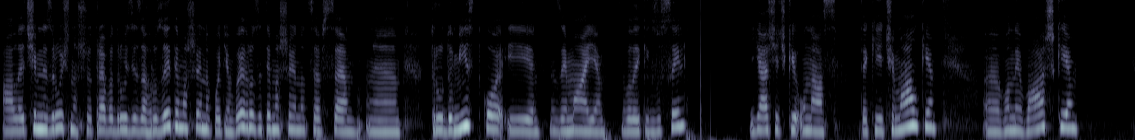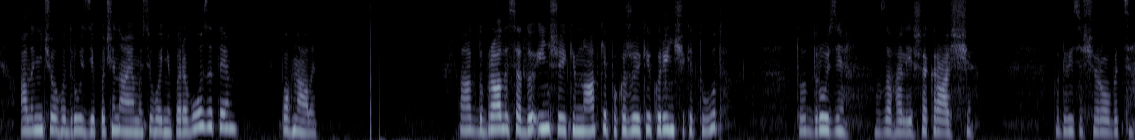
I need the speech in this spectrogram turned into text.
Але чим незручно, що треба, друзі, загрузити машину, потім вигрузити машину. Це все е, трудомістко і займає великих зусиль. Ящички у нас такі чималкі, е, вони важкі. Але нічого, друзі, починаємо сьогодні перевозити. Погнали. Так, добралися до іншої кімнатки, покажу, які корінчики тут. Тут, друзі, взагалі ще краще. Подивіться, що робиться.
